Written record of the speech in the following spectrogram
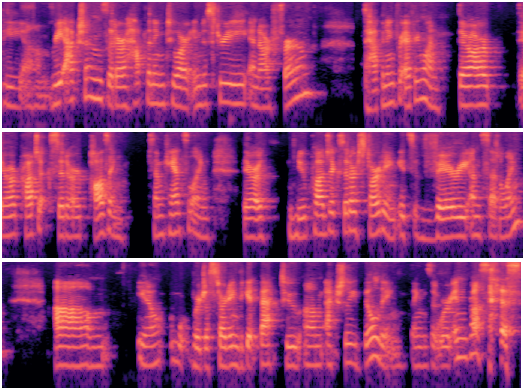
the um, reactions that are happening to our industry and our firm it's happening for everyone. There are there are projects that are pausing, some canceling. There are new projects that are starting. It's very unsettling. Um, you know, we're just starting to get back to um, actually building things that were in process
